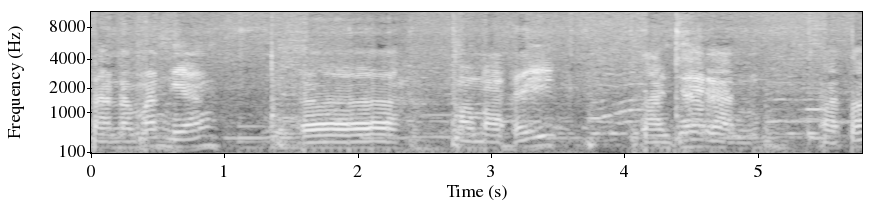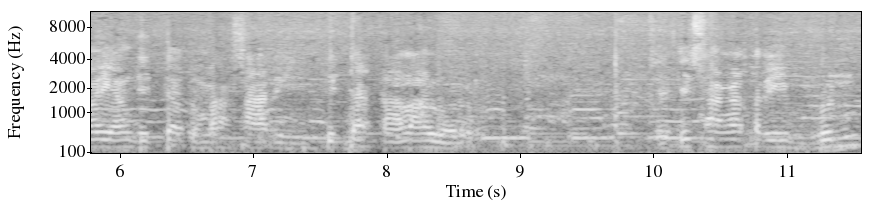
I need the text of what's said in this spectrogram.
tanaman yang uh, memakai lanjaran atau yang tidak tumpang sari tidak kalah lur. Jadi sangat rimbun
